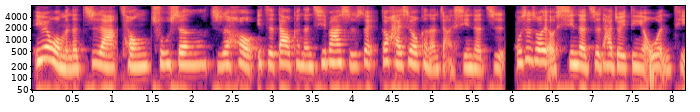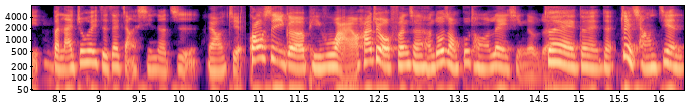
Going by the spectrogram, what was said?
因为我们的痣啊，从出生之后一直到可能七八十岁，都还是有可能长新的痣。不是说有新的痣它就一定有问题，本来就会一直在长新的痣。了解，光是一个皮肤癌哦，它就有分成很多种不同的类型，对不对？对对对，最常见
